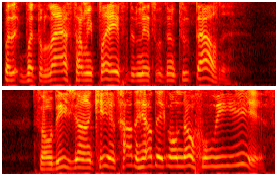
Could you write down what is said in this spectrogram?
but but the last time he played for the Knicks was in 2000. So these young kids, how the hell they gonna know who he is?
